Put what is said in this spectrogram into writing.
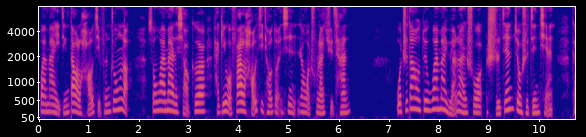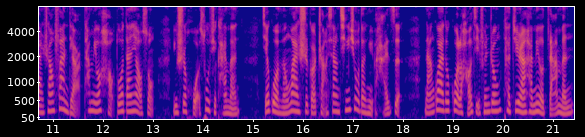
外卖已经到了好几分钟了。送外卖的小哥还给我发了好几条短信，让我出来取餐。我知道，对外卖员来说，时间就是金钱。赶上饭点儿，他们有好多单要送，于是火速去开门。结果门外是个长相清秀的女孩子，难怪都过了好几分钟，她居然还没有砸门。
